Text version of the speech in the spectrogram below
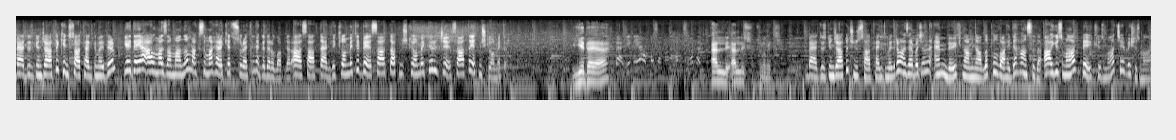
Bəli, düzgün cavabdır. İkinci sual təqdim edirəm. YDyə alma zamanı maksimal hərəkət sürəti nə qədər ola bilər? A. Saatda 50 km, B. Saatda 60 km, C. Saatda 70 km. Yedəyə Bəli, YDyə alma zamanı maksimal hərəkət 50 50 kilometr. Bəli, düzgün cavabdır. Üçüncü sual təqdim edirəm. Azərbaycanın ən böyük nominallı pul vahidi hansıdır? A 100 manat, B 200 manat, C 500 manat.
